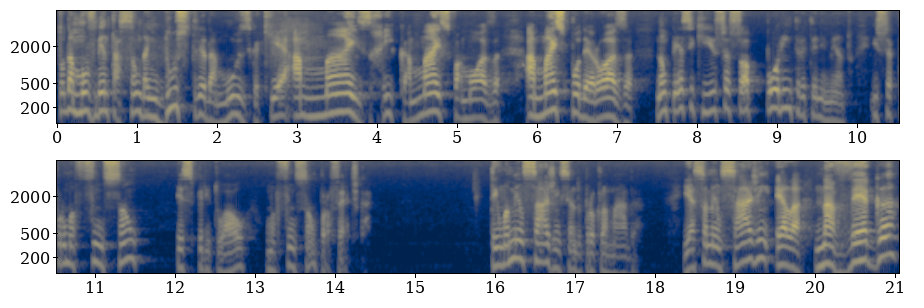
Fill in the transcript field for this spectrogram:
toda a movimentação da indústria da música, que é a mais rica, a mais famosa, a mais poderosa, não pense que isso é só por entretenimento. isso é por uma função espiritual, uma função profética. Tem uma mensagem sendo proclamada. E essa mensagem, ela navega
